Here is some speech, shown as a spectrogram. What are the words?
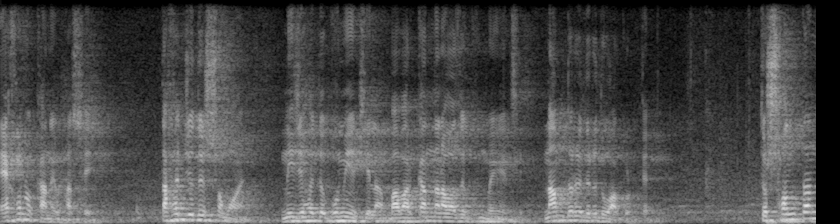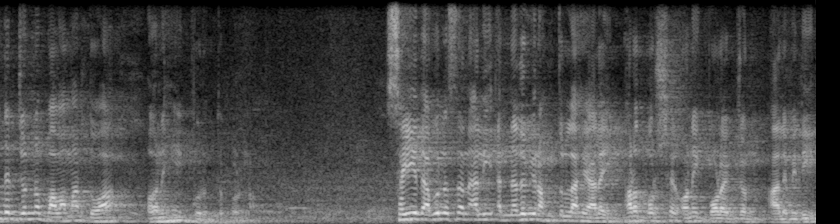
এখনও কানে ভাসে। তাহার তাহাজ্জুদের সময় নিজে হয়তো ঘুমিয়েছিলাম, বাবার কান্নার আওয়াজে ঘুম ভেঙেছে। নাম ধরে ধরে দোয়া করতেন। তো সন্তানদের জন্য বাবা মার দোয়া অনেক গুরুত্বপূর্ণ। সৈয়দ আবুল হাসান আলী নদী রহমতুল্লাহ আলাই ভারতবর্ষের অনেক বড় একজন আলেমেদিন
